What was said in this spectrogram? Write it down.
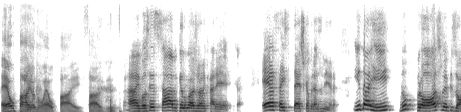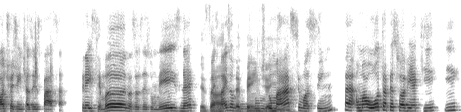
é o pai ou não é o pai, sabe? Ai, você sabe que eu não gosto de homem careca. Essa é a estética brasileira. E daí, no próximo episódio, que a gente às vezes passa três semanas, às vezes um mês, né? Exato. Mas mais ou menos, no, no máximo, assim, para uma outra pessoa vem aqui e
